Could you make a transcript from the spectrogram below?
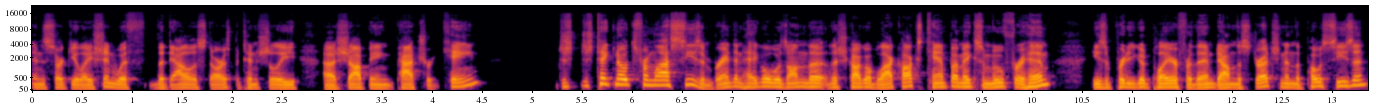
in circulation, with the Dallas Stars potentially uh, shopping Patrick Kane. Just just take notes from last season. Brandon Hagel was on the the Chicago Blackhawks. Tampa makes a move for him. He's a pretty good player for them down the stretch, and in the postseason,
